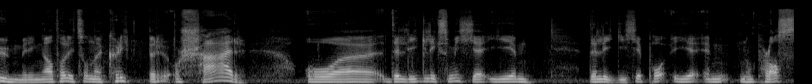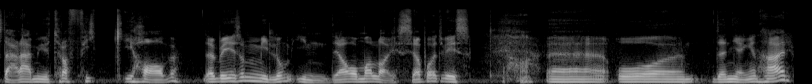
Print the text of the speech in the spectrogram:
umringa av litt sånne klipper og skjær. Og eh, det ligger liksom ikke i Det ligger ikke på, i noen plass der det er mye trafikk i havet. Det blir som mellom India og Malaysia på et vis. Eh, og den gjengen her,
